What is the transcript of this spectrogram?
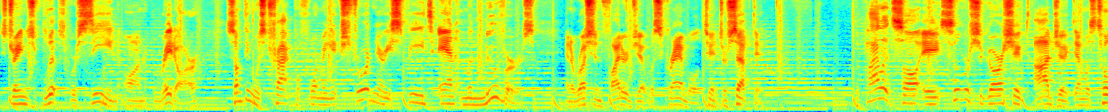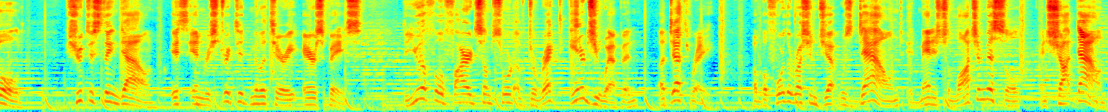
Strange blips were seen on radar. Something was tracked performing extraordinary speeds and maneuvers, and a Russian fighter jet was scrambled to intercept it. The pilot saw a silver cigar shaped object and was told, Shoot this thing down, it's in restricted military airspace. The UFO fired some sort of direct energy weapon, a death ray, but before the Russian jet was downed, it managed to launch a missile and shot down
